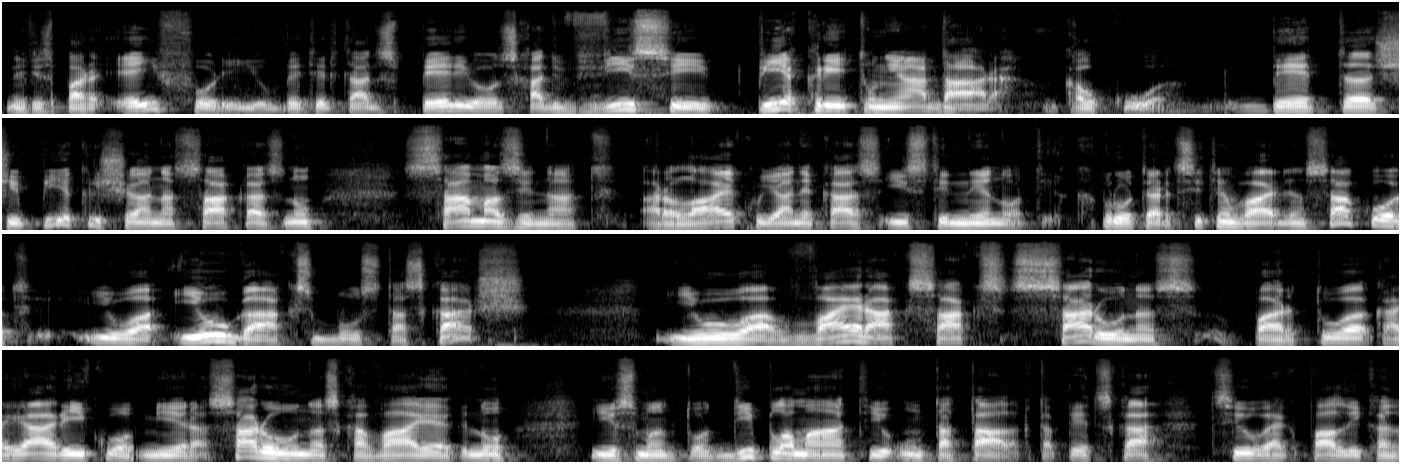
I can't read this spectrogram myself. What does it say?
nevis par eifóriju, bet ir tāds periods, kad visi piekrīt un jādara kaut ko. Bet šī piekrišana sākās nu, samazināt ar laiku, ja nekas īsti nenotiek. Proti, ar citiem vārdiem sakot, jo ilgāks būs tas karš, jo vairāk sāks sarunas par to, kā jārīko miera sarunas, ka vajag nu, izmantot diplomātiju un tā tālāk. Tāpēc kā cilvēki palika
